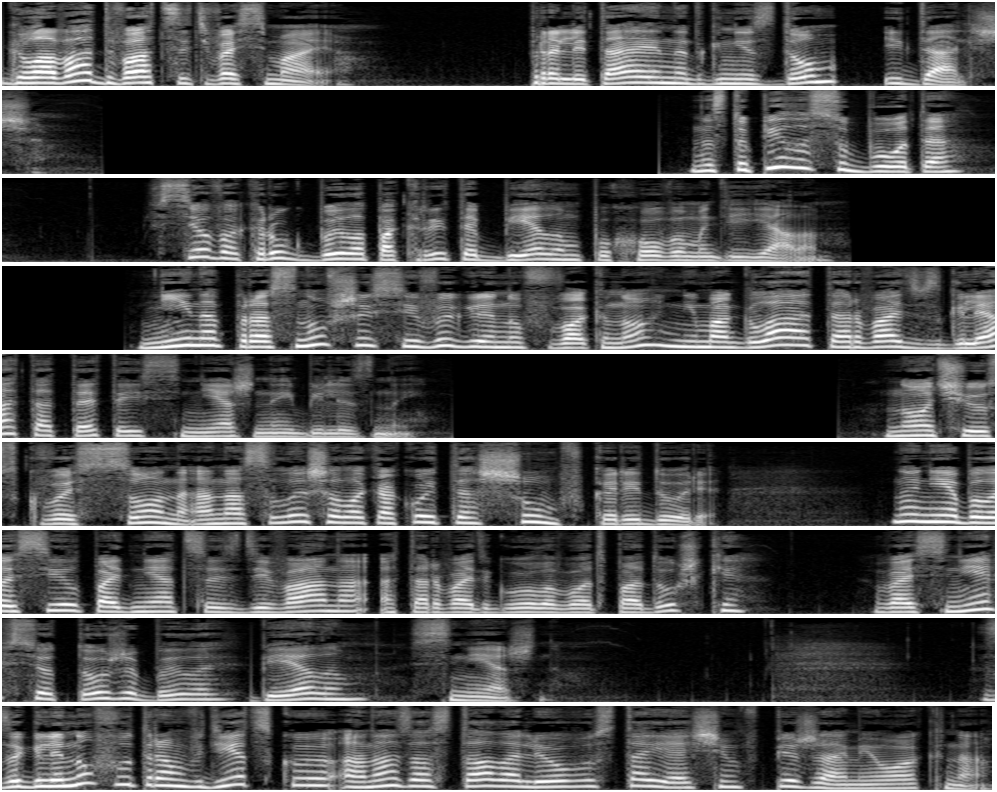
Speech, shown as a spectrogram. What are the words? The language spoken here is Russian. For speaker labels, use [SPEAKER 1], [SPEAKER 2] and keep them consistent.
[SPEAKER 1] Глава двадцать восьмая. Пролетая над гнездом и дальше. Наступила суббота. Все вокруг было покрыто белым пуховым одеялом. Нина, проснувшись и выглянув в окно, не могла оторвать взгляд от этой снежной белизны. Ночью сквозь сон она слышала какой-то шум в коридоре, но не было сил подняться с дивана, оторвать голову от подушки. Во сне все тоже было белым, снежным. Заглянув утром в детскую, она застала Леву стоящим в пижаме у окна.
